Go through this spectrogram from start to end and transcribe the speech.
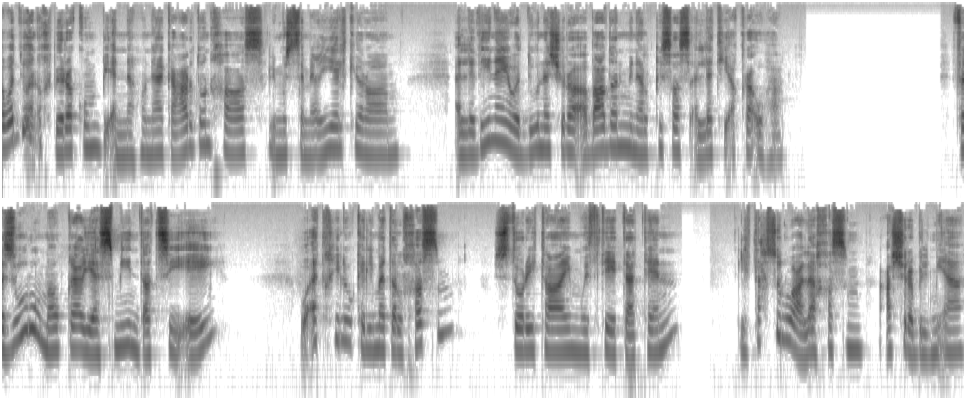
أود أن أخبركم بأن هناك عرض خاص لمستمعي الكرام الذين يودون شراء بعضا من القصص التي أقرأها. فزوروا موقع ياسمين .ca وأدخلوا كلمة الخصم Storytime with Theta 10 لتحصلوا على خصم 10%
